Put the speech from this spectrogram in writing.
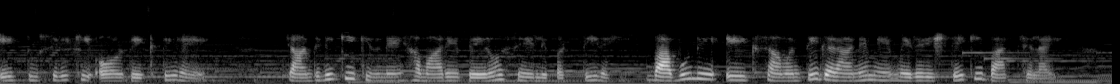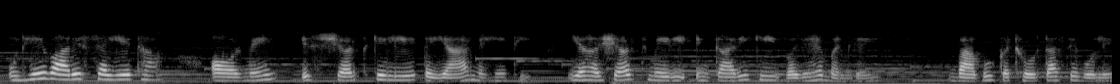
एक दूसरे की ओर देखते रहे। चांदनी की किरणें हमारे पैरों से लिपटती रही। बाबू ने एक सामंती घराने में मेरे रिश्ते की बात चलाई। उन्हें वारिस चाहिए था और मैं इस शर्त के लिए तैयार नहीं थी। यह शर्त मेरी इनकारी की वजह बन गई। बाबू कठोरता से बोले,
